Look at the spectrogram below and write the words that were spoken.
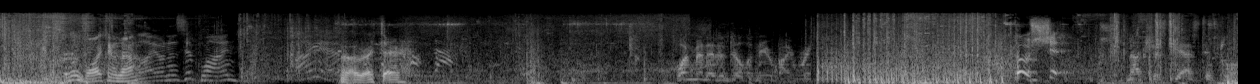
Someone walking around. On a zip line. I am. Oh, right there. One minute until the nearby ring. Oh shit! Noxious gas deployed.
